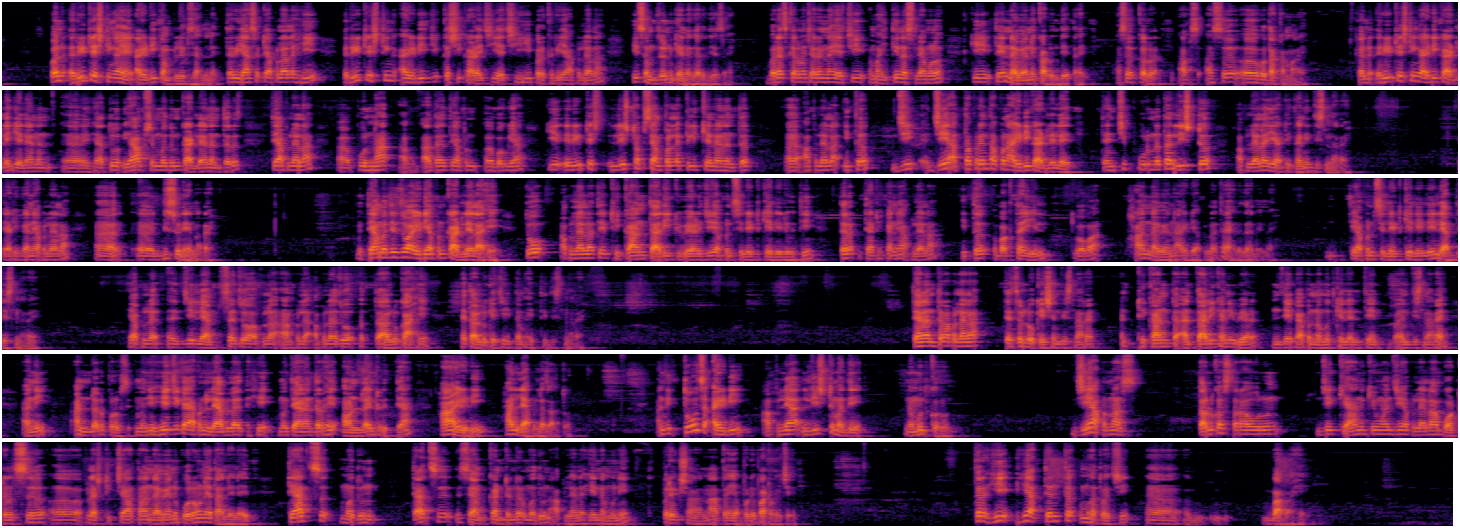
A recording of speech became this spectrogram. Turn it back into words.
पण retesting I I D complete झाली नाही. तर यासाठी आपल्याला ही रिटेस्टिंग आय डी जी कशी काढायची याची ही प्रक्रिया आपल्याला ही समजून घेणं गरजेचं आहे. बऱ्याच कर्मचाऱ्यांना याची माहिती नसल्यामुळं की ते नव्यानं काढून देत आहेत. असं करू असं असं होता कामा आहे कारण रिटेस्टिंग आय डी काढले गेल्यानंतर ह्या तो ह्या ऑप्शनमधून काढल्यानंतरच ते आपल्याला पुन्हा आता ते आपण बघूया की रिटेस्ट लिस्ट ऑफ सॅम्पलला क्लिक केल्यानंतर आपल्याला इथं जी जे आत्तापर्यंत आपण आय डी काढलेले आहेत त्यांची पूर्णतः लिस्ट आपल्याला या ठिकाणी दिसणार आहे. या ठिकाणी आपल्याला दिसून येणार आहे. मग त्यामध्ये जो आय डी आपण काढलेला आहे तो आपल्याला ते ठिकाण तारीख वेळ जी आपण सिलेक्ट केलेली होती तर त्या ठिकाणी आपल्याला इथं बघता येईल की बाबा हा नव्यानं आय डी आपला तयार झालेला आहे. ते आपण सिलेक्ट केलेली लॅब दिसणार आहे. हे आपलं जी लॅबचा जो आपला आपला आपला जो तालुका आहे त्या तालुक्याची इथं माहिती दिसणार आहे. त्यानंतर आपल्याला त्याचं लोकेशन दिसणार आहे. ठिकाण ता- तारीख आणि वेळ जे काय आपण नमूद केलेलं ते दिसणार आहे. आणि अंडर प्रोसेस म्हणजे हे जे काय आपण लॅबला हे मग त्यानंतर हे ऑनलाईनरित्या हा आय डी हा लॅबला जातो. आणि तोच आय डी आपल्या लिस्टमध्ये नमूद करून जे आपणास तालुका स्तरावरून जे कॅन किंवा जे आपल्याला बॉटल्स प्लॅस्टिकच्या आता नव्यानं पुरवण्यात आलेले आहेत त्याचमधून त्याच सॅम कंटेनरमधून आपल्याला हे नमुने प्रयोगशाळांना आता यापुढे पाठवायचे तर ही ही अत्यंत महत्त्वाची बाब आहे.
